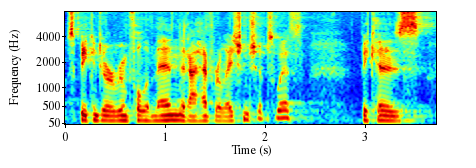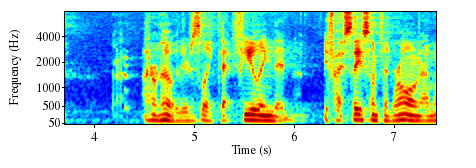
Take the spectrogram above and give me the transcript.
speaking to a room full of men that I have relationships with because I don't know, there's like that feeling that if I say something wrong, I might,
